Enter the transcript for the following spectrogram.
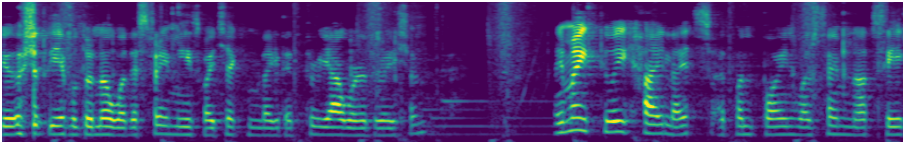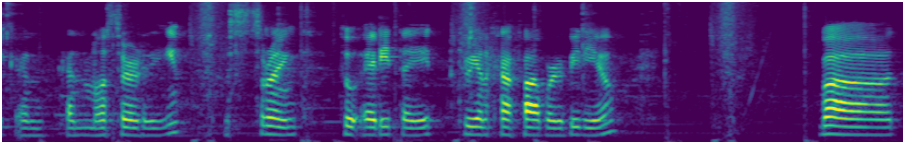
You should be able to know what the stream is by checking like the 3 hour duration. I might do highlights at one point once I'm not sick and can muster the strength to edit a 3.5 hour video. But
